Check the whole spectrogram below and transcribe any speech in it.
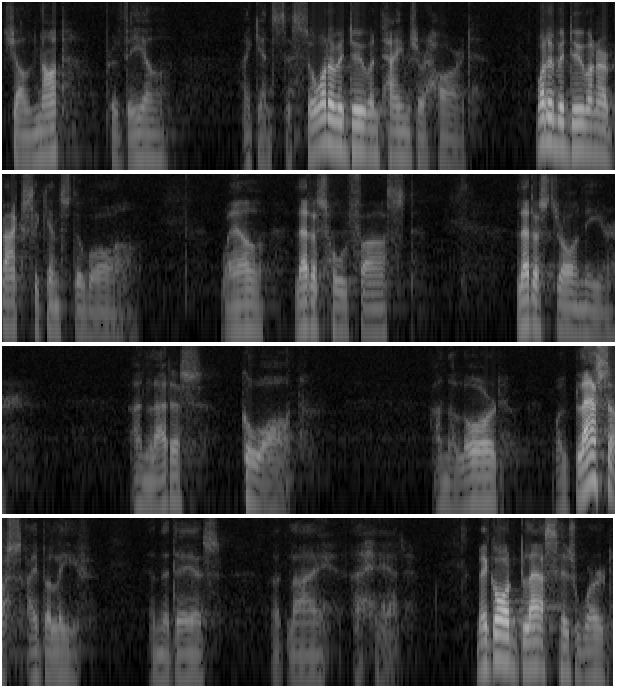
shall not prevail against us. So, what do we do when times are hard? What do we do when our back's against the wall? Well, let us hold fast, let us draw near, and let us go on. And the Lord will bless us, I believe, in the days that lie ahead. May God bless His word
